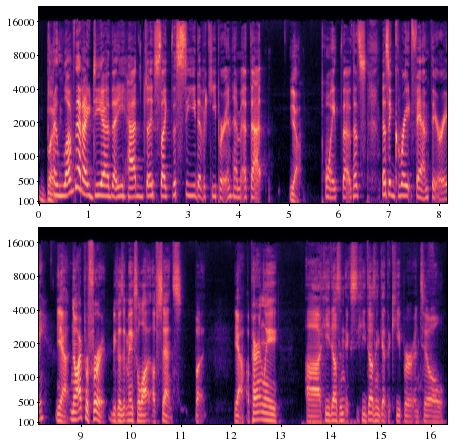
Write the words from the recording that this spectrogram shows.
But I love that idea that he had just like the seed of a keeper in him at that yeah. point though. That's that's a great fan theory. Yeah, no, I prefer it because it makes a lot of sense. But yeah, apparently uh, he doesn't ex- he doesn't get the keeper until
